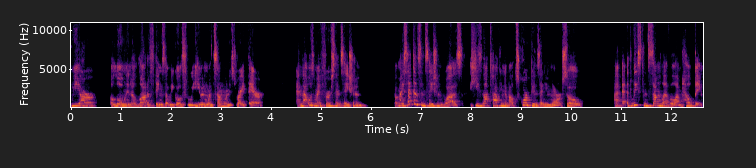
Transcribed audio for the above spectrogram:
we are alone in a lot of things that we go through, even when someone is right there. And that was my first sensation. But my second sensation was he's not talking about scorpions anymore. So, at least in some level, I'm helping.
